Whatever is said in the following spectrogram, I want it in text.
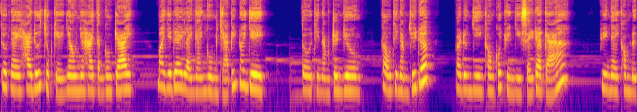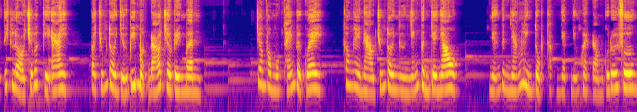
Thường ngày hai đứa chọc kẹo nhau như hai thằng con trai, mà giờ đây lại ngại ngùng chả biết nói gì. Tôi thì nằm trên giường, cậu thì nằm dưới đất, và đương nhiên không có chuyện gì xảy ra cả. Chuyện này không được tiết lộ cho bất kỳ ai, và chúng tôi giữ bí mật đó cho riêng mình trong vòng một tháng về quê, không ngày nào chúng tôi ngừng nhắn tin cho nhau. Những tin nhắn liên tục cập nhật những hoạt động của đối phương.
